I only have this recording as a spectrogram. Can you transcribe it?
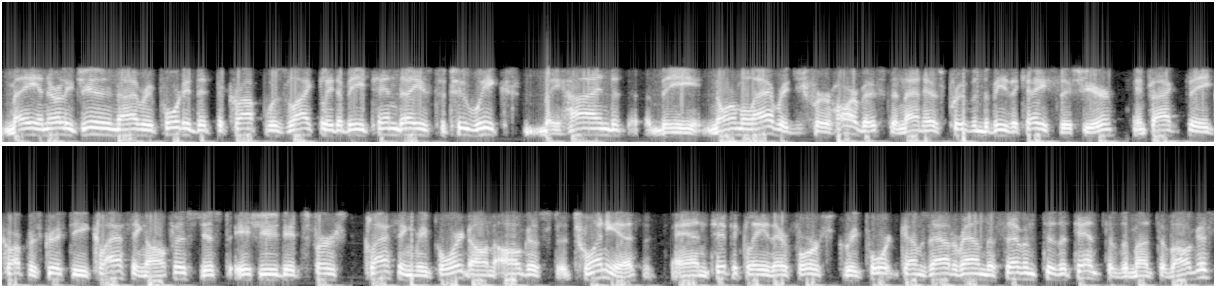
May and early June, I reported that the crop was likely to be 10 days to two weeks behind the normal average for harvest, and that has proven to be the case this year. In fact, the Corpus Christi Classing Office just issued its first classing report on August 20th, and typically their first report comes out around the 7th to the 10th of the month of August.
